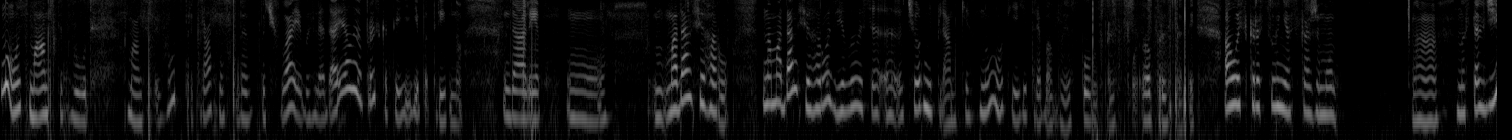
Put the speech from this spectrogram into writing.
Ну, ось Манстедвуд. Манстедвуд прекрасно себе почуває, виглядає, але оприскати її потрібно. Далі Мадам Фігаро. На Мадам Фігаро з'явилися е, чорні плямки. Ну, от її треба обов'язково прис- оприскати. А ось красуня, скажімо, а, ностальджі.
